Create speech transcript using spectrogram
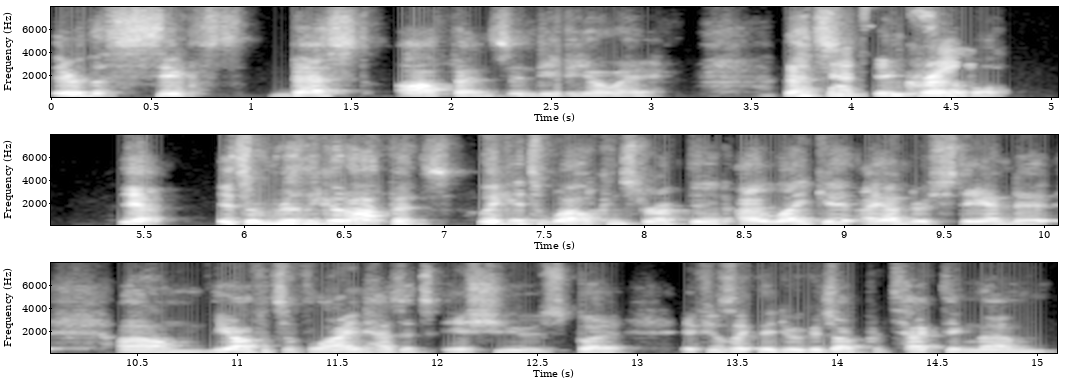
They're the sixth best offense in DVOA. That's, That's incredible. Insane. Yeah it's a really good offense. Like it's well constructed. I like it. I understand it. Um, the offensive line has its issues, but it feels like they do a good job protecting them.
